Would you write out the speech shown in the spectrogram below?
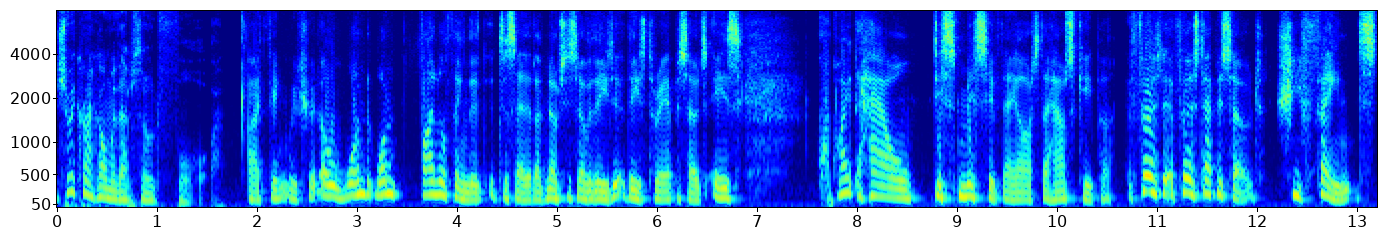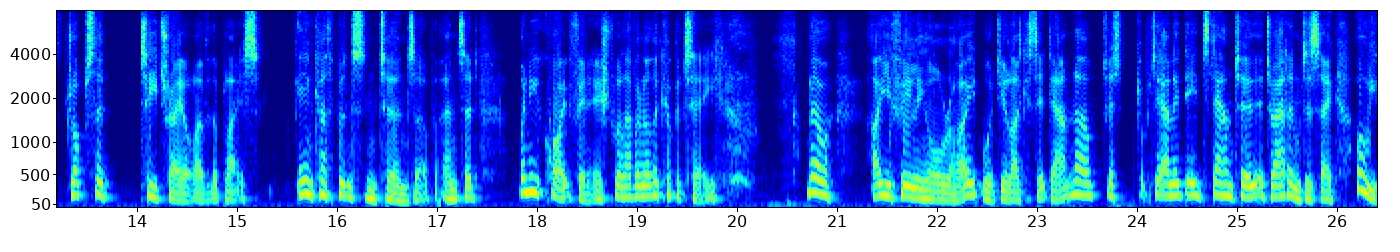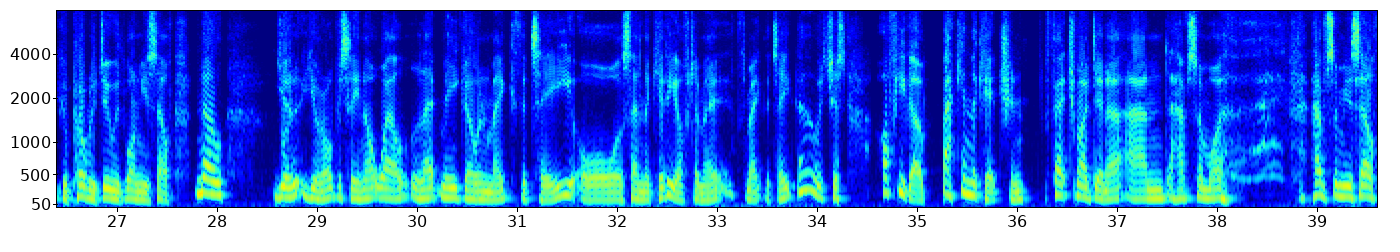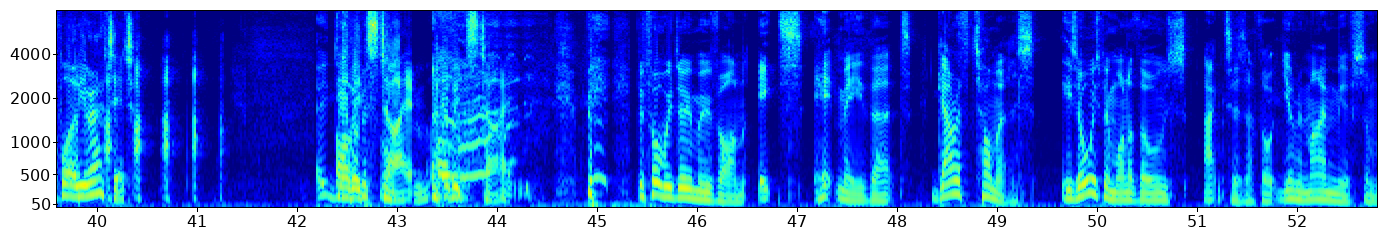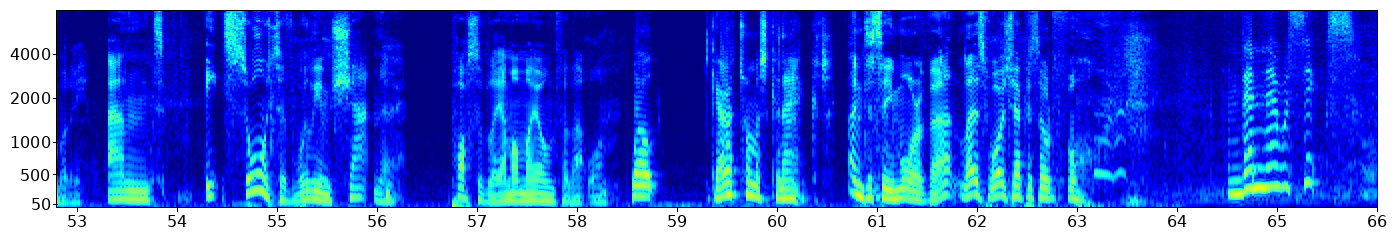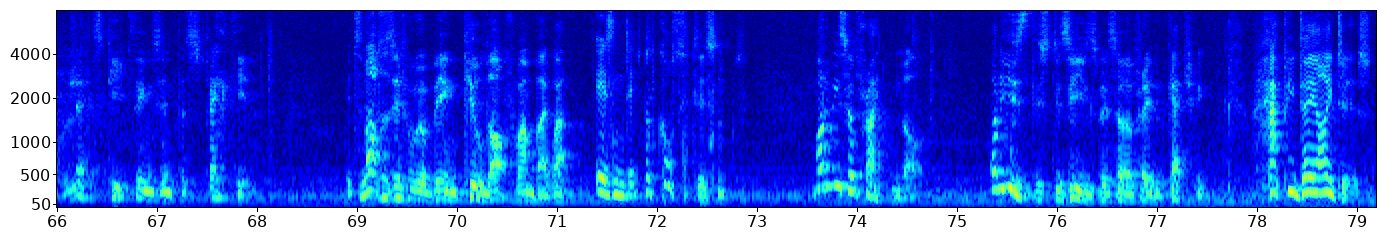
Should we crack on with episode four? I think we should. Oh, one one final thing that, to say that I've noticed over these these three episodes is quite how dismissive they are to the housekeeper. First first episode, she faints, drops the tea tray all over the place. Iain Cuthbertson turns up and said, "When you're quite finished, we'll have another cup of tea." no. Are you feeling all right? Would you like to sit down? No, just cup of tea. And it, it's down to, to Adam to say, oh, you could probably do with one yourself. No, you're, you're obviously not well. Let me go and make the tea or send the kiddie off to make, to make the tea. No, it's just off you go, back in the kitchen, fetch my dinner and have some, have some yourself while you're at it. of its time, of its time. Before we do move on, it's hit me that Gareth Thomas, he's always been one of those actors I thought, you remind me of somebody. And it's sort of William Shatner. Possibly, I'm on my own for that one. Well, Gareth Thomas can act. And to see more of that, let's watch episode four. And then there were six. Oh, let's keep things in perspective. It's not as if we were being killed off one by one. Isn't it? Of course it isn't. What are we so frightened of? What is this disease we're so afraid of catching? Happy dayitis.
